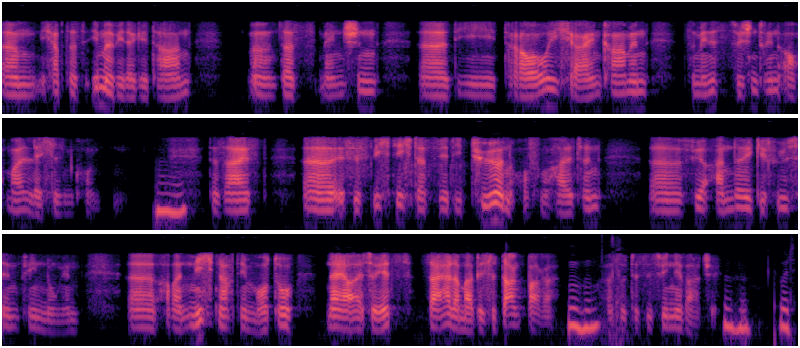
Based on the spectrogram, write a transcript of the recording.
Ähm, ich habe das immer wieder getan, äh, dass Menschen, äh, die traurig reinkamen, zumindest zwischendrin auch mal lächeln konnten. Mhm. Das heißt, äh, es ist wichtig, dass wir die Türen offen halten, äh, für andere Gefühlsempfindungen. Äh, aber nicht nach dem Motto, naja, also jetzt sei halt einmal ein bisschen dankbarer. Mhm. Also das ist wie eine Watsche. Mhm. Gut.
